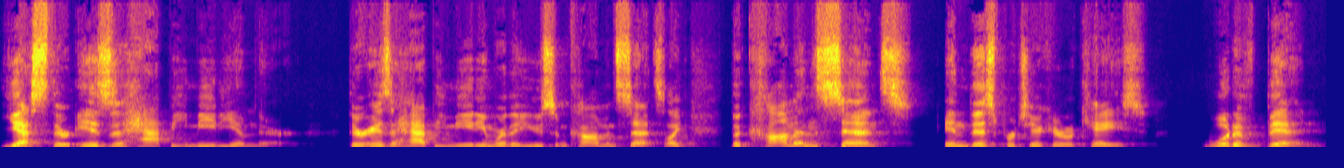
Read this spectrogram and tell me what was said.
yes, there is a happy medium there. There is a happy medium where they use some common sense. Like the common sense in this particular case would have been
